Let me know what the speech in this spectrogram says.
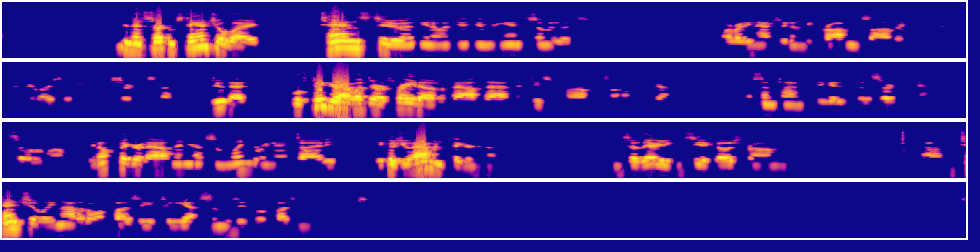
in a circumstantial way, tends to, you know, in, in the of somebody that's already naturally going to be problem solving and realize that certain stuff do that, will figure out what they're afraid of about that and do some problem solving. Yeah. Sometimes you get into the circumstance so um, you don't figure it out, and then you have some lingering anxiety because you haven't figured it out. And so there you can see it goes from potentially not at all fuzzy to yes, some residual fuzziness.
